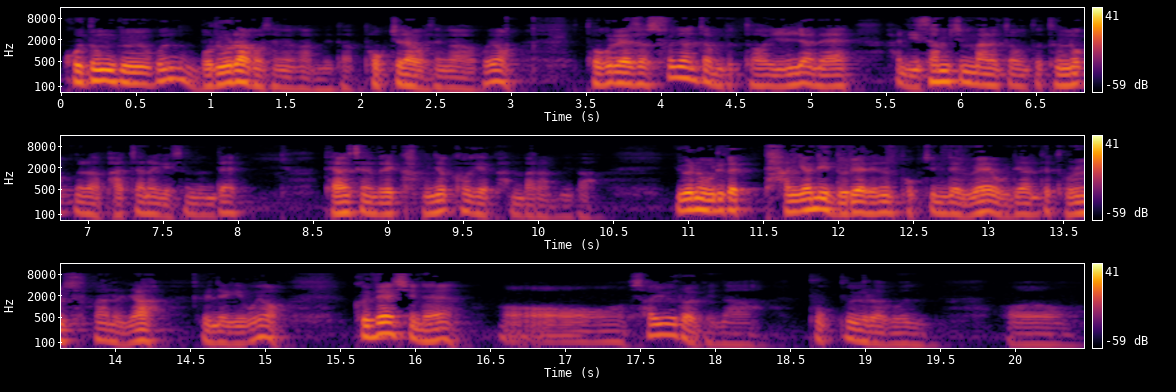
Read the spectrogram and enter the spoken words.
고등교육은 무료라고 생각합니다. 복지라고 생각하고요. 독일에서 수년 전부터 1년에 한 2, 30만 원 정도 등록료나 받자는 게 있었는데 대학생들이 강력하게 반발합니다. 이거는 우리가 당연히 누려야 되는 복지인데 왜 우리한테 돈을 수거하느냐 그런 얘기고요. 그 대신에 어, 서유럽이나 북부 유럽은 어,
